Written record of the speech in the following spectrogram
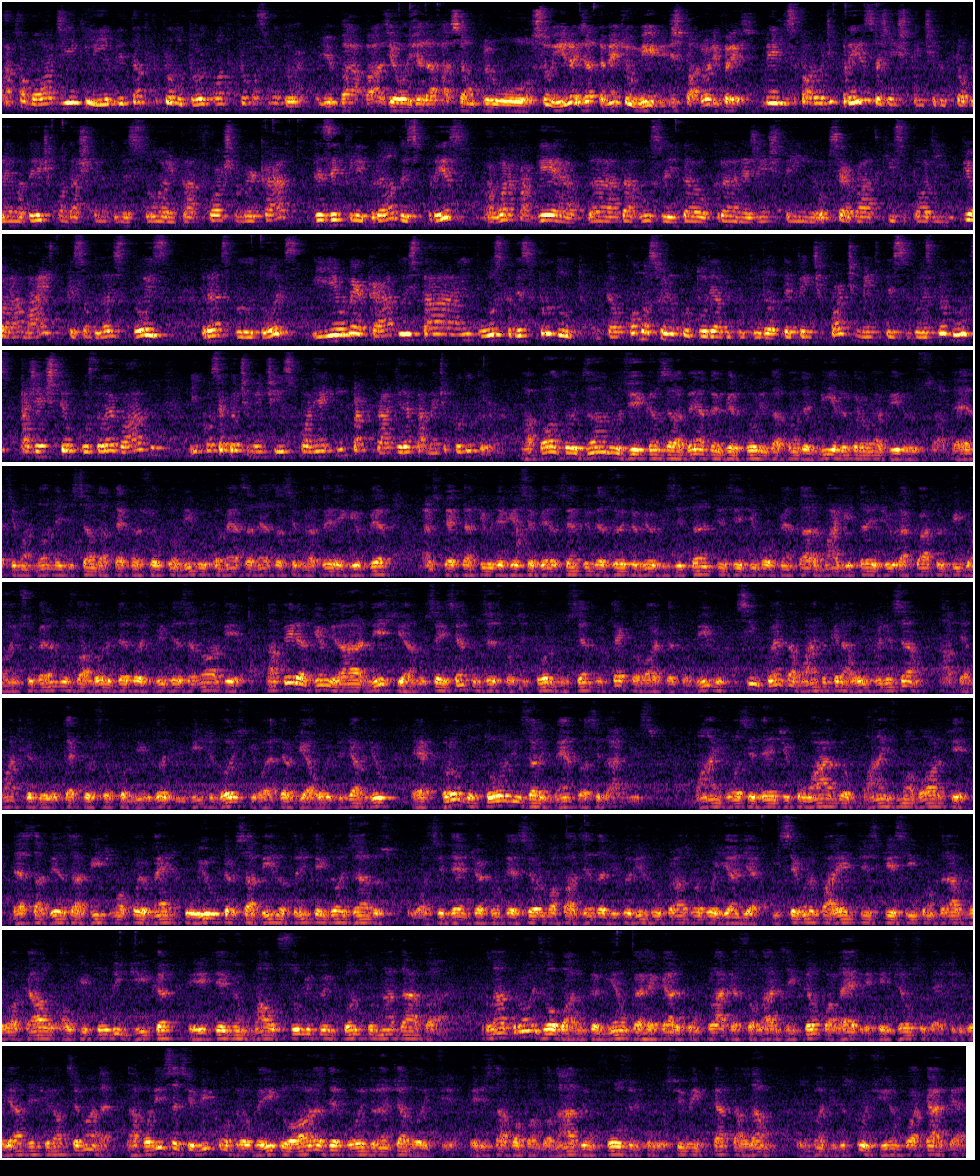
acomode e equilibre tanto para o produtor quanto para o consumidor. E a base hoje da ração para o suíno é exatamente o milho. Disparou de preço. O milho disparou de preço. A gente tem tido problema desde quando a China começou a entrar forte no mercado, desequilibrando esse preço. Agora com a guerra da, da Rússia e da Ucrânia, a gente tem observado que isso pode piorar mais, porque são grandes, dois grandes produtores e o mercado está em busca desse produto. Então, como a suinocultura e a avicultura dependem fortemente desses dois produtos, a gente tem um custo elevado e, consequentemente, isso pode impactar diretamente o produtor. Após dois anos de cancelamento em virtude da pandemia do coronavírus, a 19 edição da Tecno Show Comigo começa nesta segunda-feira em Rio Verde. A expectativa de receber 118 mil visitantes e de movimentar mais de 3,4 bilhões, superando os valores de 2019. A feira reunirá neste ano 600 expositores do Centro Tecnológico Comigo, 50 mais do que na última edição. A temática do Tecno Show Comigo 2022, que vai até o dia 8 de abril, é Produtores Alimentam as Cidades. Mais um acidente com água, mais uma morte. Desta vez a vítima foi o médico Wilker Sabino, 32 anos. O acidente aconteceu numa fazenda de turismo próximo a Goiânia e, segundo parentes que se encontravam no local, ao que tudo indica, ele teve um mal súbito enquanto nadava. Ladrões roubaram um caminhão carregado com placas solares em Campo Alegre, região sudeste de Goiás, neste final de semana. A Polícia Civil encontrou o veículo horas depois, durante a noite. Ele estava abandonado em um posto de combustível em Catalão. Os bandidos fugiram com a carga.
